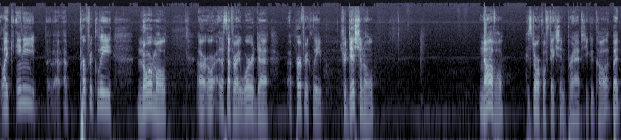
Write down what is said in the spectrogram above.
like any uh, perfectly normal or, or that's not the right word uh, a perfectly traditional novel historical fiction perhaps you could call it but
